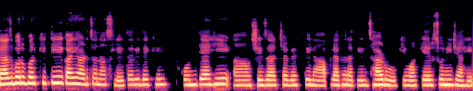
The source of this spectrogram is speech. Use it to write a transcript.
त्याचबरोबर कितीही काही अडचण असली तरी देखील कोणत्याही शेजारच्या व्यक्तीला आपल्या घरातील झाडू किंवा केरसुनी जी आहे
